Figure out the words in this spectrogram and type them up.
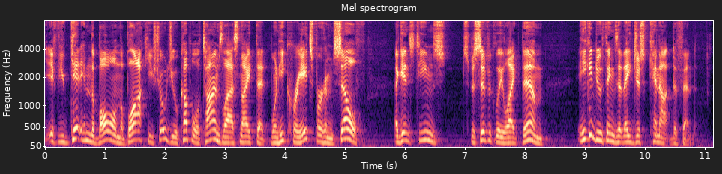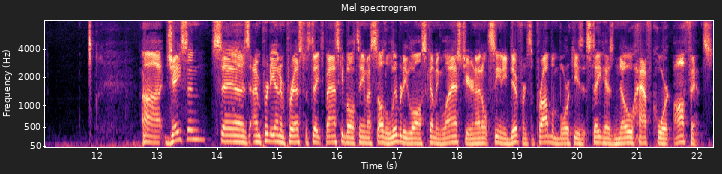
if you get him the ball on the block, he showed you a couple of times last night that when he creates for himself against teams specifically like them, he can do things that they just cannot defend. Uh, Jason says, I'm pretty unimpressed with State's basketball team. I saw the Liberty loss coming last year, and I don't see any difference. The problem, Borky, is that State has no half court offense.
